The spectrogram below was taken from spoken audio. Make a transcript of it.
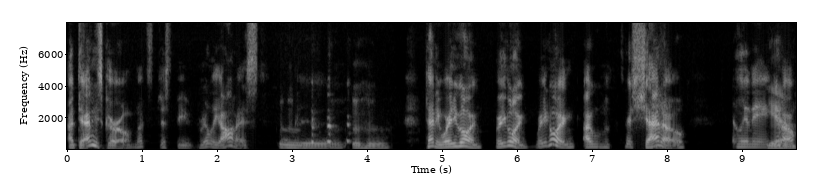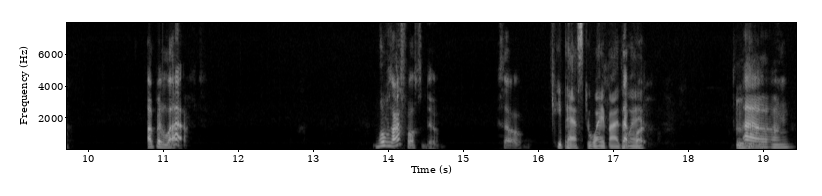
a daddy's girl. Let's just be really honest. mm, hmm Daddy, where are you going? Where are you going? Where are you going? I was his shadow, and then he, you know, up and left. What was I supposed to do? So, He passed away, by the way. Mhm. um,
